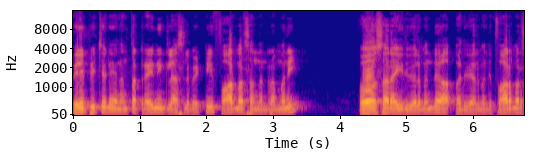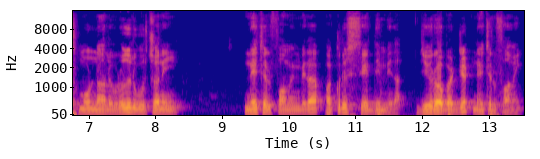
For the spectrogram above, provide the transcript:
పిలిపించి నేనంతా ట్రైనింగ్ క్లాసులు పెట్టి ఫార్మర్స్ అందరిని రమ్మని ఓసారి ఐదు వేల మంది పదివేల మంది ఫార్మర్స్ మూడు నాలుగు రోజులు కూర్చొని నేచురల్ ఫార్మింగ్ మీద ప్రకృతి సేద్యం మీద జీరో బడ్జెట్ నేచురల్ ఫార్మింగ్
